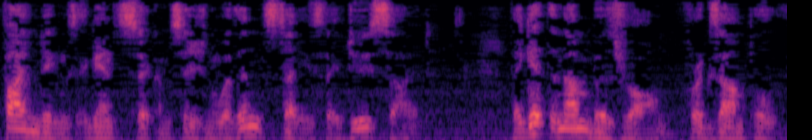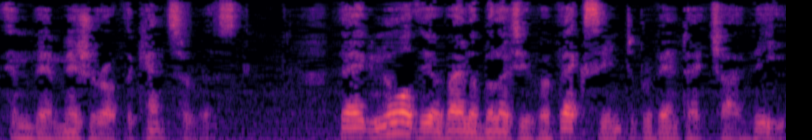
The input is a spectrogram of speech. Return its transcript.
findings against circumcision within studies they do cite, they get the numbers wrong, for example, in their measure of the cancer risk. They ignore the availability of a vaccine to prevent HIV.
